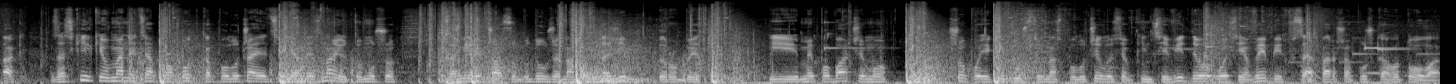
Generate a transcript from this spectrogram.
Так, за скільки в мене ця проходка виходить, я не знаю, тому що за міри часу буду вже на монтажі робити. І ми побачимо, що по якій пушці в нас вийшло в кінці відео. Ось я вибіг, все, перша пушка готова.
